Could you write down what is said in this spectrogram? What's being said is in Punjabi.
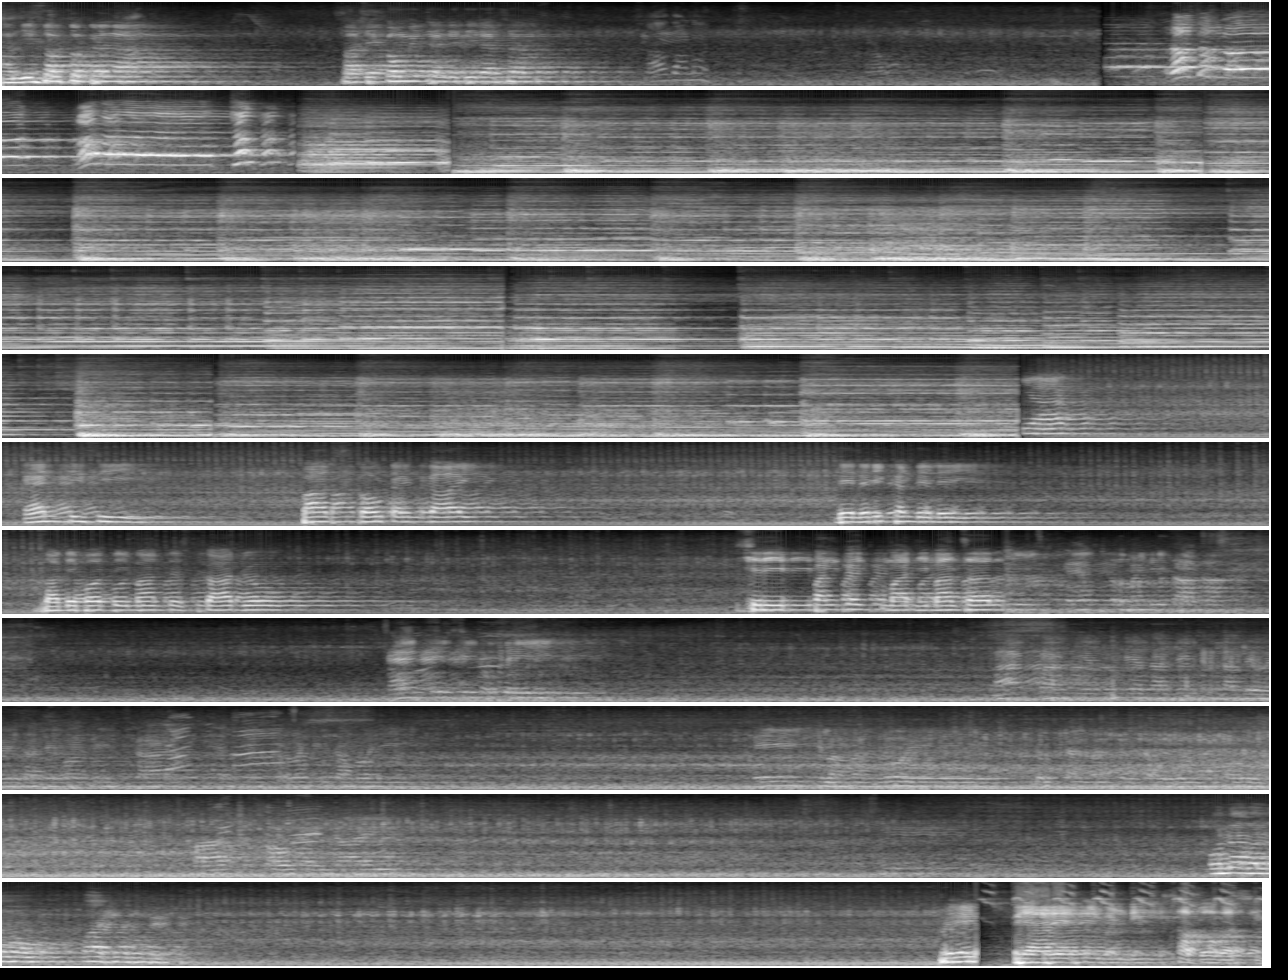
ਹਾਂਜੀ ਸਭ ਤੋਂ ਪਹਿਲਾਂ ਸਾਡੇ ਕੌਮੀ ਝੰਡੇ ਦੀ ਰਸਮ ਐਨਸੀਸੀ ਪਾਰ ਸਕਾਊਟ ਐਂਡ ਗਾਈਡ ਦੇ ਨਿਰੀਖਣ ਦੇ ਲਈ ਸਾਡੇ ਬਹੁਤ ਹੀ ਮਾਨ ਤੇ ਸਤਿਕਾਰਯੋਗ ਸ਼੍ਰੀ ਪੰਕਜ ਕੁਮਾਰ ਜੀ ਬਾਂਸਲ ਐਨਸੀਸੀ ਟੁਕੜੀ ਬਾਤ ਪਾਰਟੀਆਂ ਟੁਕੜੀਆਂ ਦਾ ਜ਼ਿਕਰ ਕਰਦੇ ਹੋਏ ਸਾਡੇ ਬਹੁਤ ਹੀ ਸਤਿਕਾਰ ਪ੍ਰਵੰਤੀ ਸਾਹਿਬ ਜੀ ਦੇ ਜਵਾਬਾਂ ਹੋਏ ਦੁੱਖਾਂ ਦਾ ਸਰਕਾਰ ਗੁਣਾ ਕਰੋ ਬਾਤ ਕਾਉ ਐਂਡਾਈ ਉਹਨਾਂ ਵੱਲੋਂ ਭਾਸ਼ਣ ਹੋਵੇਗਾ ਪਿਆਰੇ ਤਲਵੰਡੀ ਸਾਬੋ ਵਾਸੀ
